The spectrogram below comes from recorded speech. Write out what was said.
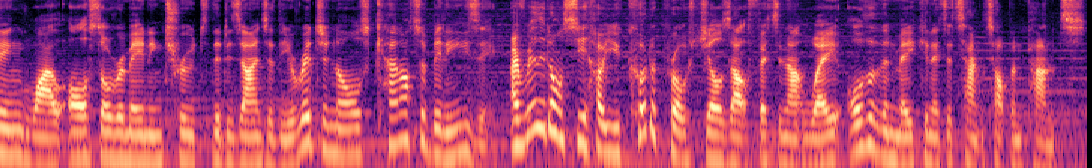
while also remaining true to the designs of the originals cannot have been easy. I really don't see how you could approach Jill's outfit in that way other than making it a tank top and pants.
